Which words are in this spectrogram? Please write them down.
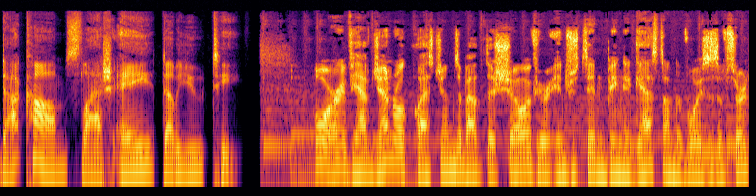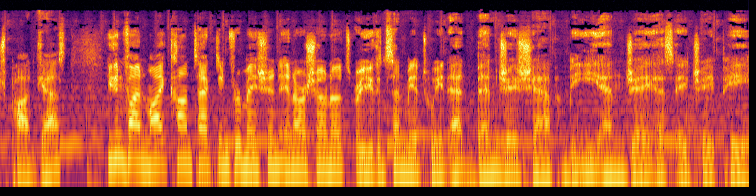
dot com slash A-W-T. Or if you have general questions about this show, if you're interested in being a guest on the Voices of Search podcast, you can find my contact information in our show notes, or you can send me a tweet at Ben J. Shap, B E N J S H A P.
